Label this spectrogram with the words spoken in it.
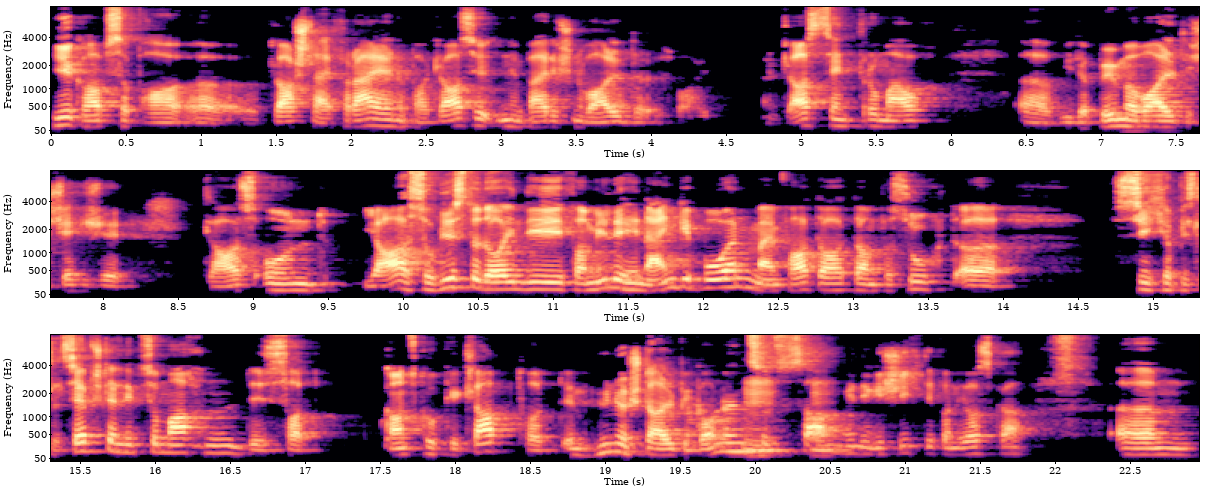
Hier gab es ein paar äh, Glasschleifereien, ein paar Glashütten im Bayerischen Wald. Es war halt ein Glaszentrum auch, äh, wie der Böhmerwald, das tschechische Glas. Und ja, so wirst du da in die Familie hineingeboren. Mein Vater hat dann versucht, äh, sich ein bisschen selbstständig zu machen. Das hat ganz gut geklappt, hat im Hühnerstall begonnen, mhm. sozusagen, wie die Geschichte von Joska. Ähm,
